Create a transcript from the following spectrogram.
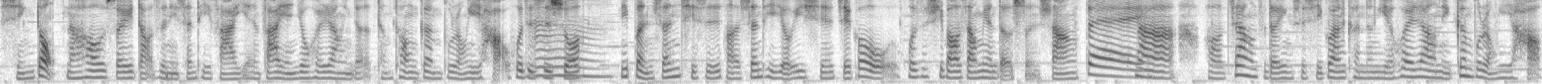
行动，然后所以导致你身体发炎，发炎又会让你的疼痛更不容易好，或者是说你本身其实呃身体有一些结构或是细胞上面的损伤，对，那呃这样子的饮食习惯可能也会让你更不容易好。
